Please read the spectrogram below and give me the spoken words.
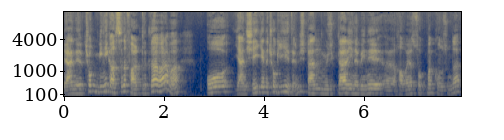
yani çok minik aslında farklılıklar var ama o yani şeyi gene çok iyi yedirmiş. Ben müzikler yine beni e, havaya sokmak konusunda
